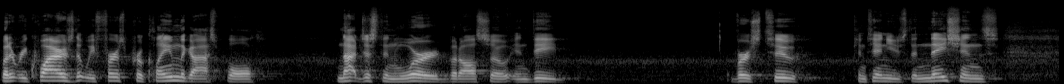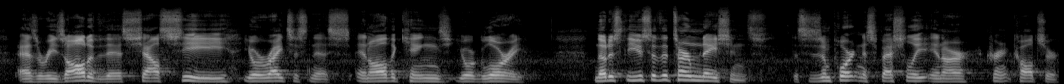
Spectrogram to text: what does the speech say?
But it requires that we first proclaim the gospel, not just in word, but also in deed. Verse 2 continues The nations as a result of this, shall see your righteousness, and all the kings your glory. Notice the use of the term nations. This is important, especially in our current culture.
